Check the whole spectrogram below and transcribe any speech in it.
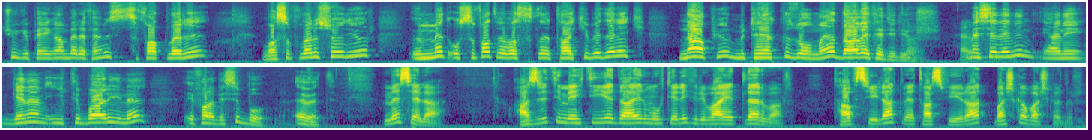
Çünkü Peygamber Efendimiz sıfatları, vasıfları söylüyor. Ümmet o sıfat ve vasıfları takip ederek ne yapıyor? Müteyakkız olmaya davet ediliyor. Tabii, her Meselenin yani genel itibariyle ifadesi bu. Evet. Mesela Hazreti Mehdi'ye dair muhtelif rivayetler var. Tafsilat ve tasvirat başka başkadır.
